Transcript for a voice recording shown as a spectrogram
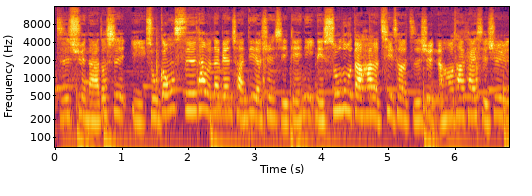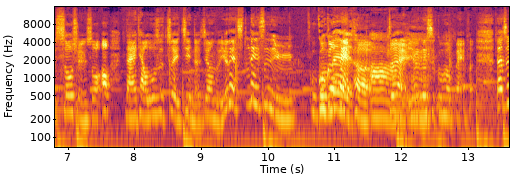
资讯啊，都是以主公司他们那边传递的讯息给你，你输入到它的汽车资讯，然后它开始去搜寻说，哦，哪一条路是最近的这样子，有点类似于 Google Map，, 啊，对，有点类似 Google Map。但是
